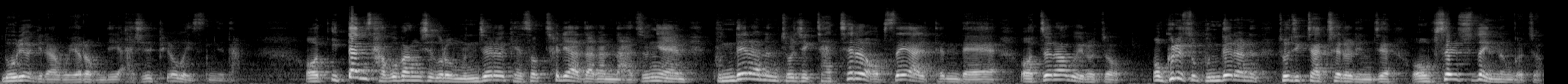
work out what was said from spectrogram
노력이라고 여러분들이 아실 필요가 있습니다. 어, 이딴 사고방식으로 문제를 계속 처리하다가 나중엔 군대라는 조직 자체를 없애야 할 텐데 어쩌라고 이러죠. 어, 그래서 군대라는 조직 자체를 이제 없앨 수도 있는 거죠.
